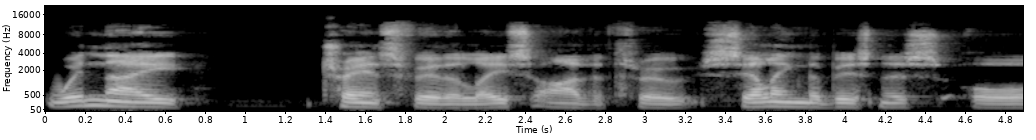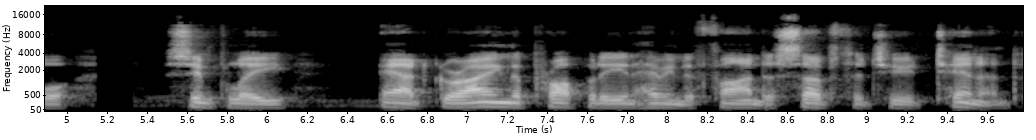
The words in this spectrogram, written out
when they transfer the lease either through selling the business or simply outgrowing the property and having to find a substitute tenant,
